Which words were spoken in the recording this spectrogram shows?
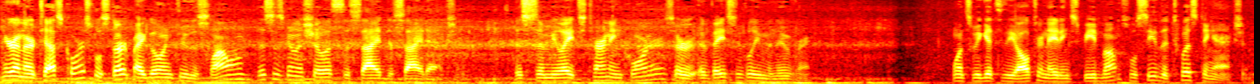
Here on our test course, we'll start by going through the slalom. This is going to show us the side-to-side -side action. This simulates turning corners or evasively maneuvering. Once we get to the alternating speed bumps, we'll see the twisting action.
